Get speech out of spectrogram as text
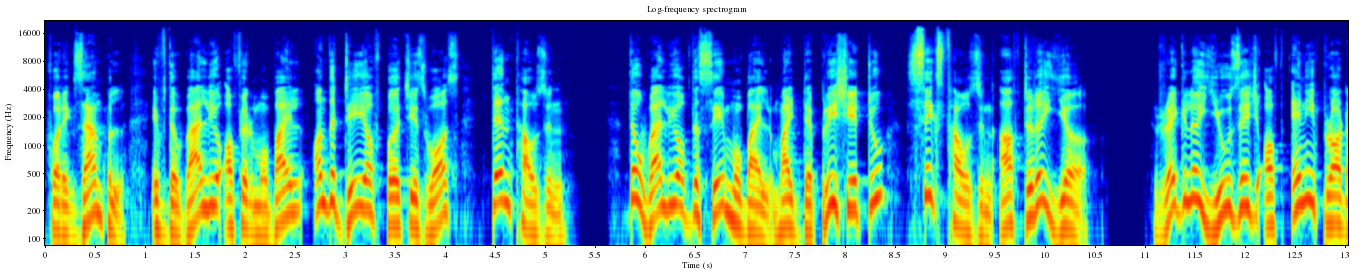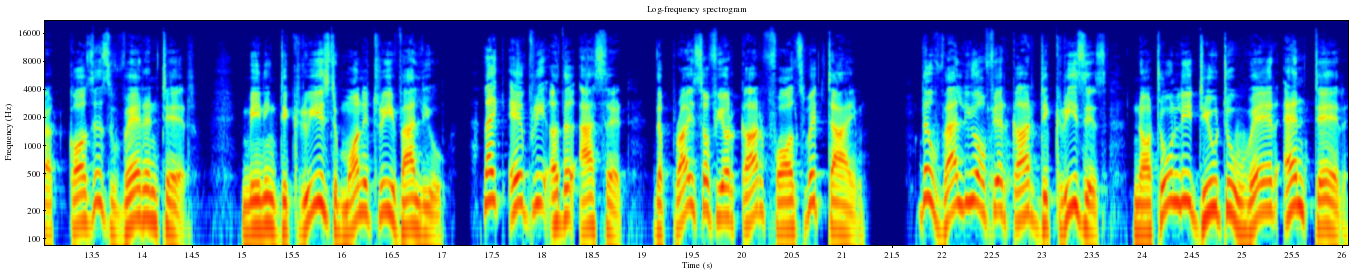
For example, if the value of your mobile on the day of purchase was 10,000. The value of the same mobile might depreciate to 6,000 after a year. Regular usage of any product causes wear and tear, meaning decreased monetary value. Like every other asset, the price of your car falls with time. The value of your car decreases not only due to wear and tear,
